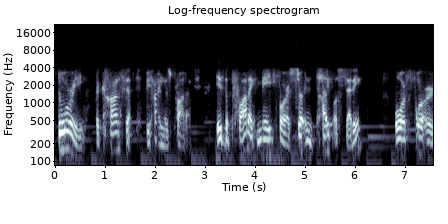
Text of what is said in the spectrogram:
story, the concept behind this product? Is the product made for a certain type of setting or for a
